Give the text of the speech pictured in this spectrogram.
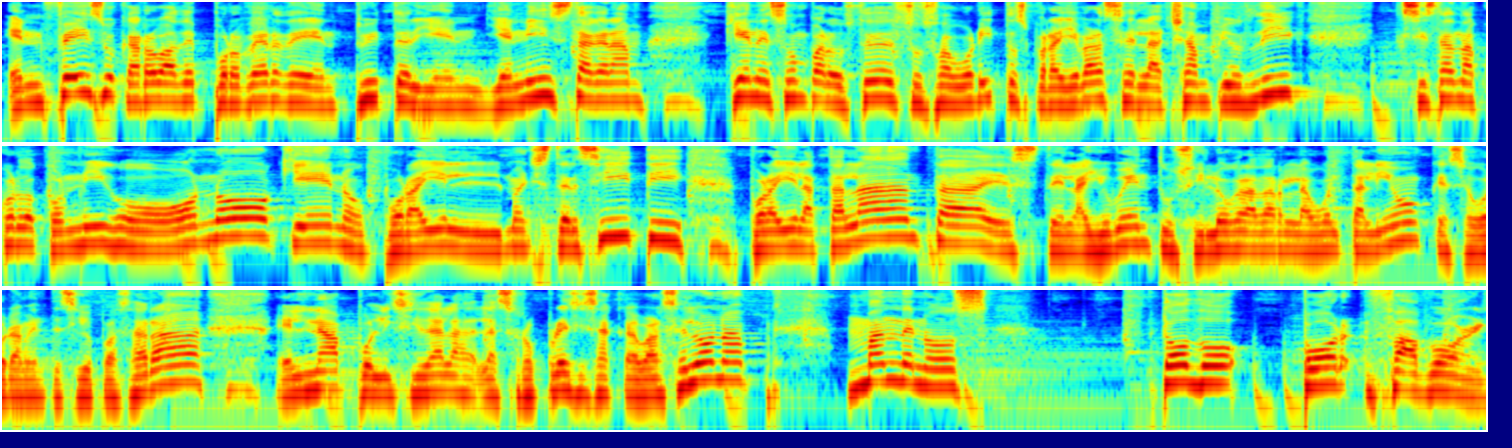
en Facebook, arroba Verde en Twitter y en, y en, Instagram. ¿Quiénes son para ustedes sus favoritos para llevarse la Champions League? Si están de acuerdo conmigo o no, quién, o por ahí el Manchester City, por ahí el Atalanta, este, la Juventus si logra darle la vuelta a Lyon, que seguramente sí pasará. El Napoli si da la, sorpresa y saca a Barcelona. Mándenos todo por favor.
